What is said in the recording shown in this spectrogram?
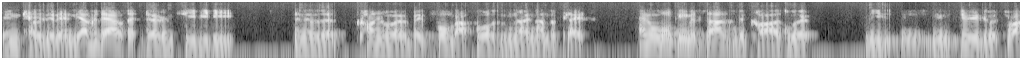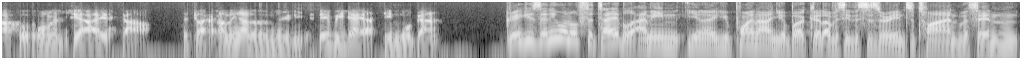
in KZN. The other day I was at Durban CBD and there was a convoy of big 4x4s with no number plates. And walking beside the cars were these, these, these dudes with rifles, almost CIA style. It's like something out of the movie. Every day I see more guns. Greg, is anyone off the table? I mean, you know, you point out in your book that obviously this is very intertwined within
